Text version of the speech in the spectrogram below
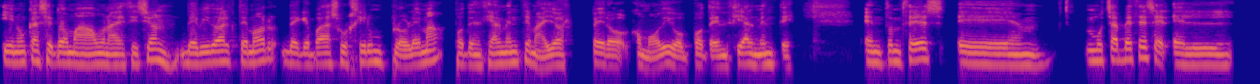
y nunca se toma una decisión debido al temor de que pueda surgir un problema potencialmente mayor, pero como digo, potencialmente. Entonces, eh, muchas veces el,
